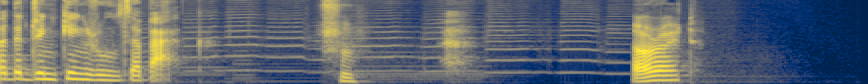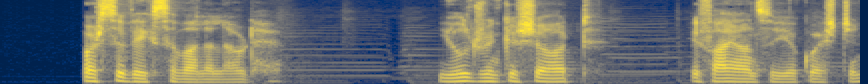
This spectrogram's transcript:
But the drinking rules are back. All right. पर सिर्फ एक सवाल अलाउड है You'll drink a shot if I answer your question,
